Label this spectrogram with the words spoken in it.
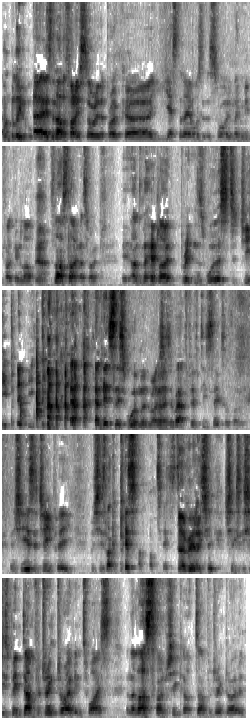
Unbelievable. Uh, here's another funny story that broke uh, yesterday, or was it this morning? Made me fucking laugh. Yeah. It's last night. That's right. It- under the headline "Britain's worst GP," and it's this woman, right? Right. She's about fifty-six or something, and she is a GP, but she's like a piss artist. Oh, really? And she, she she's been done for drink driving twice. And the last time she got done for drink driving,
